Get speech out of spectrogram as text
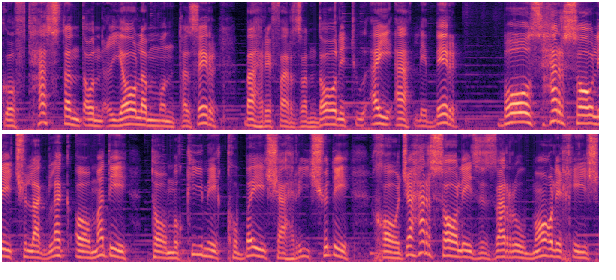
گفت هستند آن عیالم منتظر بهر فرزندان تو ای اهل بر. باز هر سالی چلگلگ آمدی تا مقیم قبه شهری شدی. خاجه هر سالی ز زر و مال خیش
